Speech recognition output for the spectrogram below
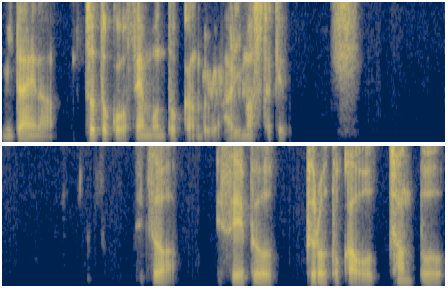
みたいな、ちょっとこう専門特化の部分ありましたけど、実は SA プロプロとかをちゃんと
